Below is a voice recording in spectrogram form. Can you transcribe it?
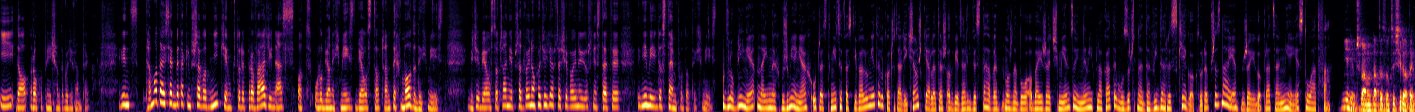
i do roku 59. Więc ta moda jest jakby takim przewodnikiem, który prowadzi nas od ulubionych miejsc białostoczan, tych modnych miejsc, gdzie białostoczanie przed wojną chodzili, a w czasie wojny już niestety nie mieli dostępu do tych miejsc. W Lublinie na innych brzmieniach uczestnicy festiwalu nie tylko czytali książki, ale też odwiedzali wystawy. Można było obejrzeć m.in. plakaty muzyczne Dawida Ryskiego, który przyznaje, że jego praca nie jest łatwa. Nie wiem, czy mam na to złoty środek.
